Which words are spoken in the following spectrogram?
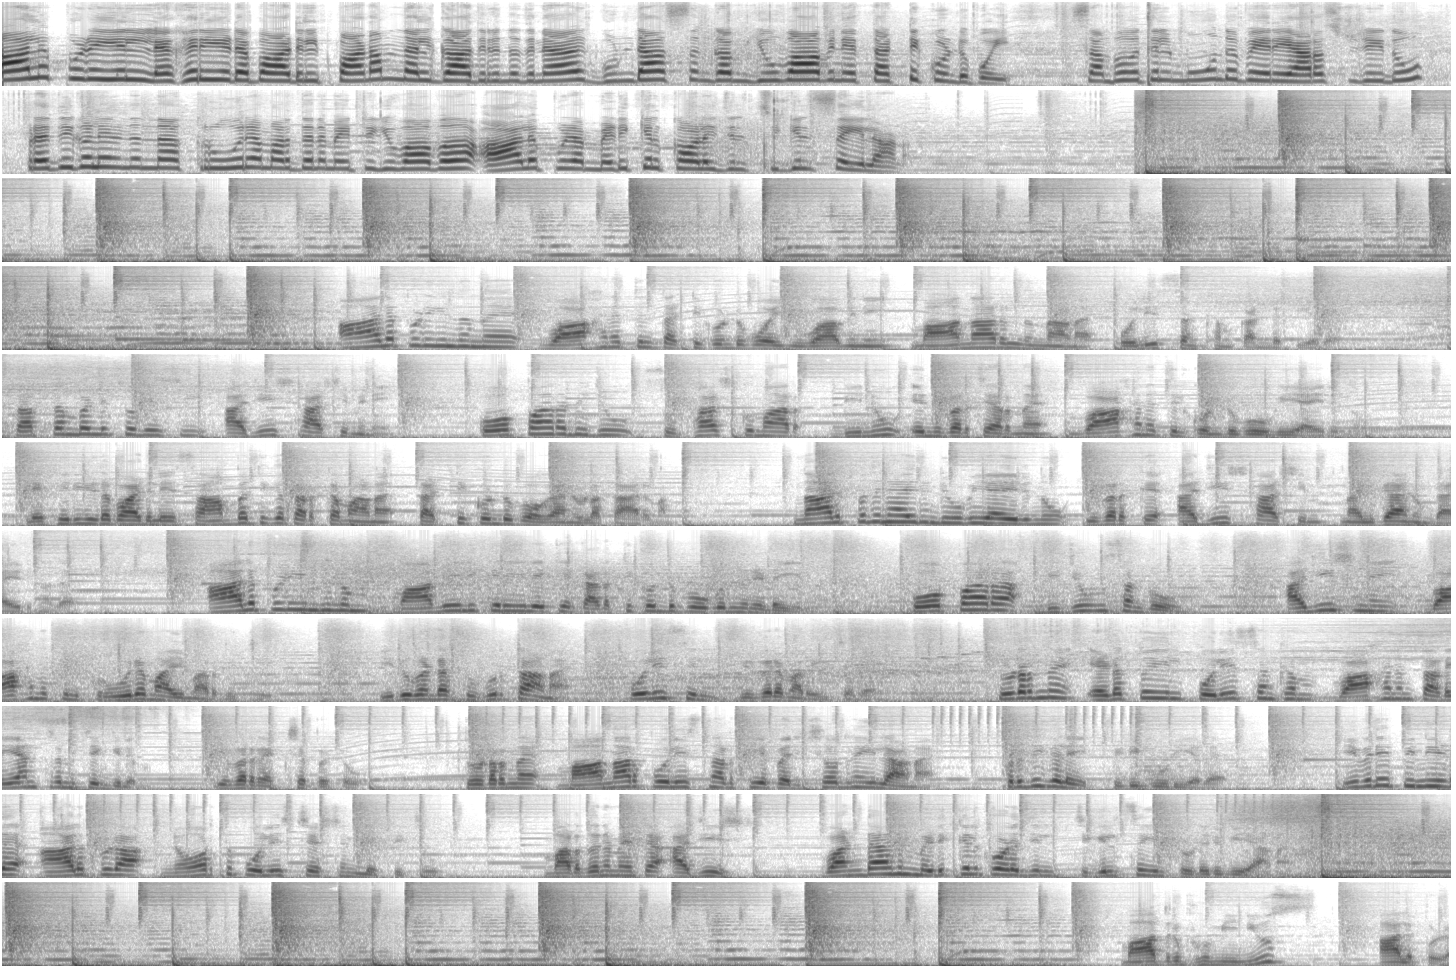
ആലപ്പുഴയിൽ ലഹരി ഇടപാടിൽ പണം നൽകാതിരുന്നതിന് ഗുണ്ടാസംഘം യുവാവിനെ തട്ടിക്കൊണ്ടുപോയി. സംഭവത്തിൽ മൂന്ന് പേരെ അറസ്റ്റ് ചെയ്തു. പ്രതികളിൽ നിന്ന് ക്രൂരമർദ്ദനമേറ്റ യുവാവ് ആലപ്പുഴ മെഡിക്കൽ കോളേജിൽ ചികിത്സയിലാണ്. ആലപ്പുഴയിൽ നിന്ന് വാഹനത്തിൽ തട്ടിക്കൊണ്ടുപോയ യുവാവിനെ മാന്നാറിൽ നിന്നാണ് പോലീസ് സംഘം കണ്ടെത്തിയത്. തത്തമ്പള്ളി സ്വദേശി അജീഷ് ഹാഷിമിനെ കോപ്പാറ ബിജു സുഭാഷ് കുമാർ ബിനു എന്നിവർ ചേർന്ന് വാഹനത്തിൽ കൊണ്ടുപോവുകയായിരുന്നു. ലഹരി ഇടപാടിലെ സാമ്പത്തിക തർക്കമാണ് തട്ടിക്കൊണ്ടുപോകാനുള്ള കാരണം. നാൽപ്പതിനായിരം രൂപയായിരുന്നു ഇവർക്ക് അജീഷ് ഹാഷിം നൽകാനുണ്ടായിരുന്നത്. ആലപ്പുഴയിൽ നിന്നും മാവേലിക്കരയിലേക്ക് കടത്തിക്കൊണ്ടുപോകുന്നതിനിടയിൽ കോപ്പാറ ബിജുവും സംഘവും അജീഷിനെ വാഹനത്തിൽ ക്രൂരമായി മർദ്ദിച്ചു. ഇതുകണ്ട സുഹൃത്താണ് പോലീസിൽ വിവരമറിയിച്ചത്. തുടർന്ന് എടത്വയിൽ പോലീസ് സംഘം വാഹനം തടയാൻ ശ്രമിച്ചെങ്കിലും ഇവർ രക്ഷപ്പെട്ടു. തുടർന്ന് മാന്നാർ പോലീസ് നടത്തിയ പരിശോധനയിലാണ് പ്രതികളെ പിടികൂടിയത്. ഇവരെ പിന്നീട് ആലപ്പുഴ നോർത്ത് പോലീസ് സ്റ്റേഷനിൽ എത്തിച്ചു. മർദ്ദനമേറ്റ അജീഷ് വണ്ടാനം മെഡിക്കൽ കോളേജിൽ ചികിത്സയിൽ തുടരുകയാണ്. മാതൃഭൂമി ന്യൂസ് ആലപ്പുഴ.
